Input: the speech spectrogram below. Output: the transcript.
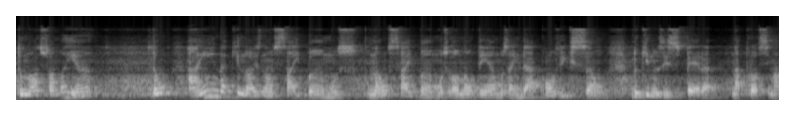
do nosso amanhã. Então, ainda que nós não saibamos, não saibamos ou não tenhamos ainda a convicção do que nos espera na próxima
